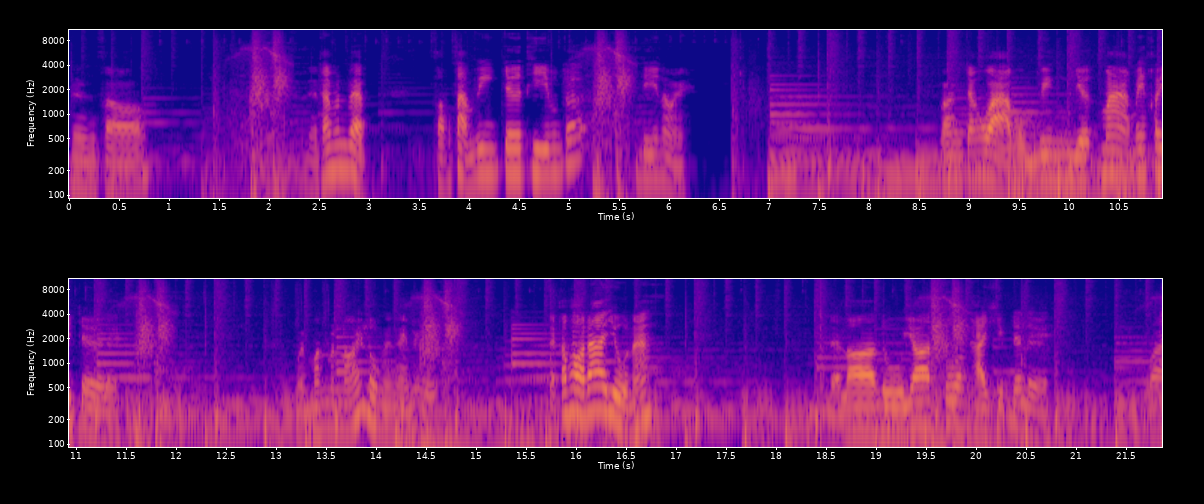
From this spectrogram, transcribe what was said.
หนึ่งสองเนี่ยถ้ามันแบบสองสามวิ่งเจอทีมันก็ดีหน่อย บางจังหวะผมวิ่งเยอะมากไม่ค่อยเจอเลย เหมือนมันมันน้อยลงยังไงไม่รู้ แต่ก็พอได้อยู่นะ เดี๋ยวรอดูยอดช่วงท้ายคลิปได้เลย ว่า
